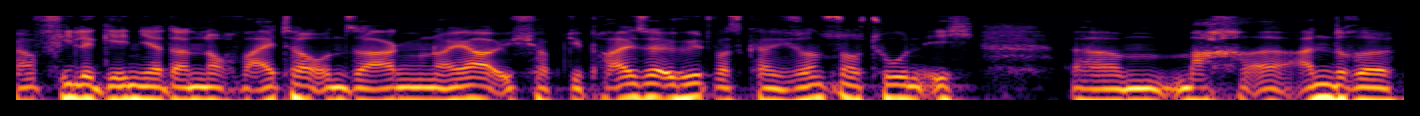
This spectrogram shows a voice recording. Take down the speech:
Ja, viele gehen ja dann noch weiter und sagen, na ja, ich habe die Preise erhöht, was kann ich sonst noch tun? Ich ähm, mache äh, andere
